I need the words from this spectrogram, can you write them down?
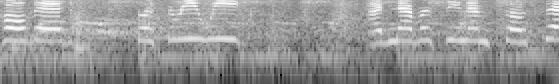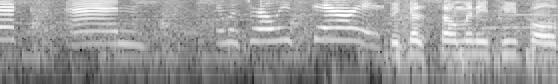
COVID for three weeks. I've never seen him so sick, and it was really scary. because so many people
